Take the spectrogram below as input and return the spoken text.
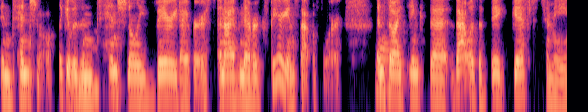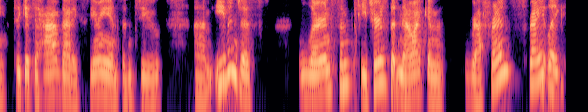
intentional. Like it was mm-hmm. intentionally very diverse. And I've never experienced that before. Yeah. And so I think that that was a big gift to me to get to have that experience and to um, even just learn some teachers that now I can reference, right? Like,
